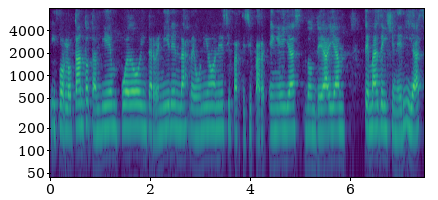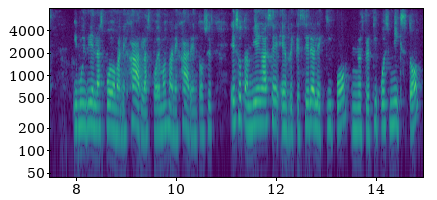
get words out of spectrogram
y por lo tanto también puedo intervenir en las reuniones y participar en ellas donde hayan temas de ingenierías y muy bien las puedo manejar, las podemos manejar. Entonces, eso también hace enriquecer al equipo. Nuestro equipo es mixto,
